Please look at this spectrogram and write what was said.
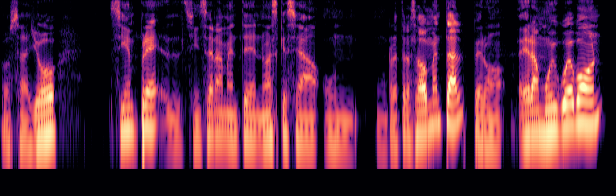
o sea, yo siempre, sinceramente, no es que sea un, un retrasado mental, pero era muy huevón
